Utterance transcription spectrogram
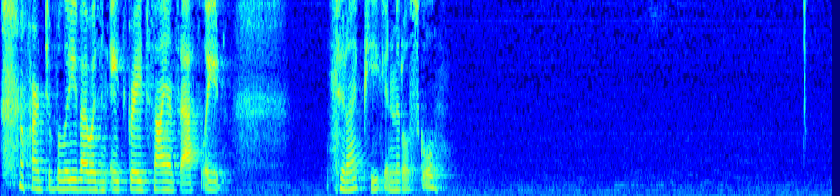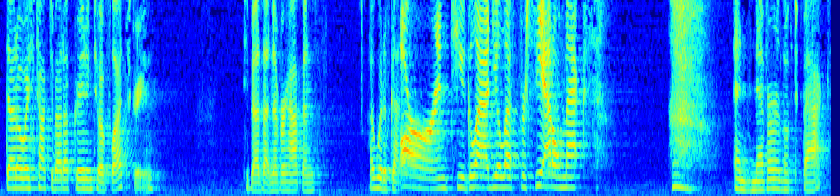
Hard to believe I was an eighth grade science athlete. Did I peak in middle school? Dad always talked about upgrading to a flat screen. Too bad that never happened. I would have got. Aren't you glad you left for Seattle, Max? and never looked back?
